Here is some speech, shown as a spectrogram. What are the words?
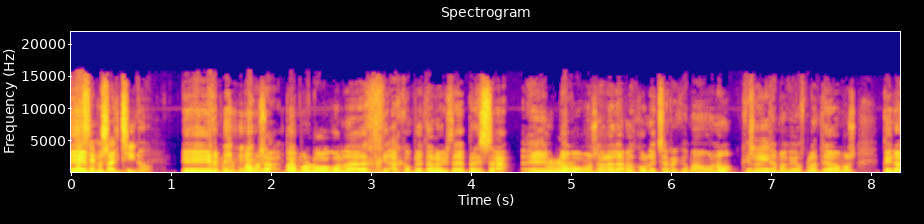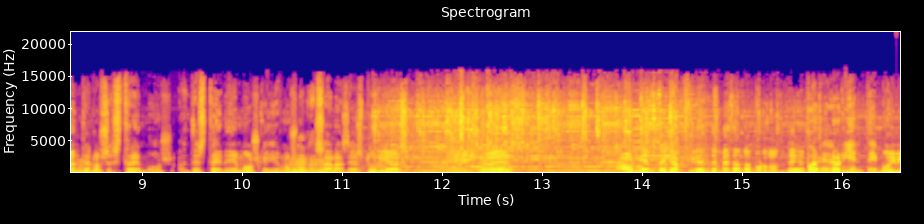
Em, Pasemos al chino. Eh, vamos, a, vamos luego con la, a completar la vista de presa. Eh, Ujú. Luego vamos a hablar de arroz con leche recamado o no, que era Sí. el tema que os planteábamos. Pero antes los extremos. Antes tenemos que irnos a las salas de Asturias. Eso es. A Oriente y a Occidente, empezando por dónde? Por el oriente, Muy porque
